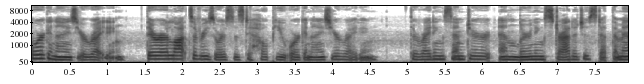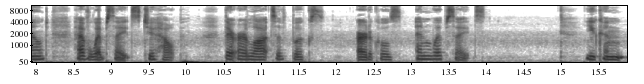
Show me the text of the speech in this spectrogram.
Organize your writing. There are lots of resources to help you organize your writing. The Writing Center and Learning Strategist at the Mount have websites to help. There are lots of books, articles, and websites. You can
